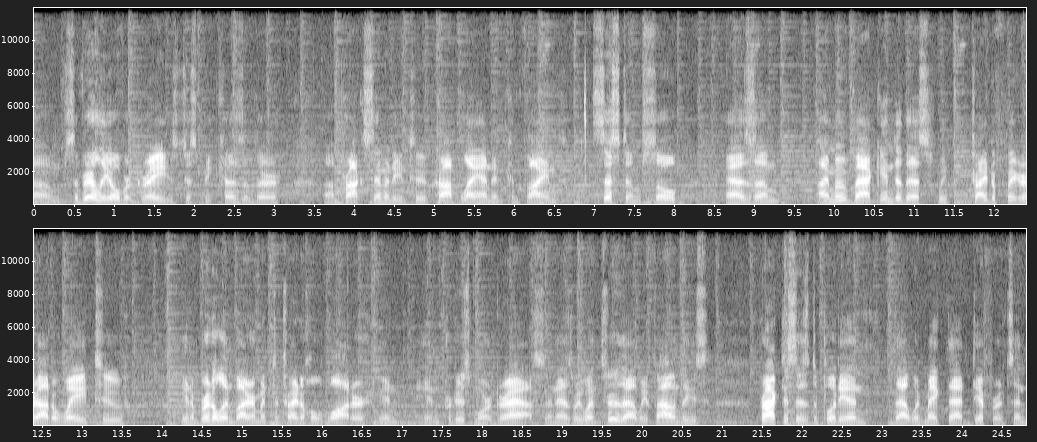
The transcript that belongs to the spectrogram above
um, severely overgrazed just because of their um, proximity to cropland and confined systems. So as um, I moved back into this, we tried to figure out a way to, in a brittle environment, to try to hold water and, and produce more grass. And as we went through that, we found these practices to put in that would make that difference. And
